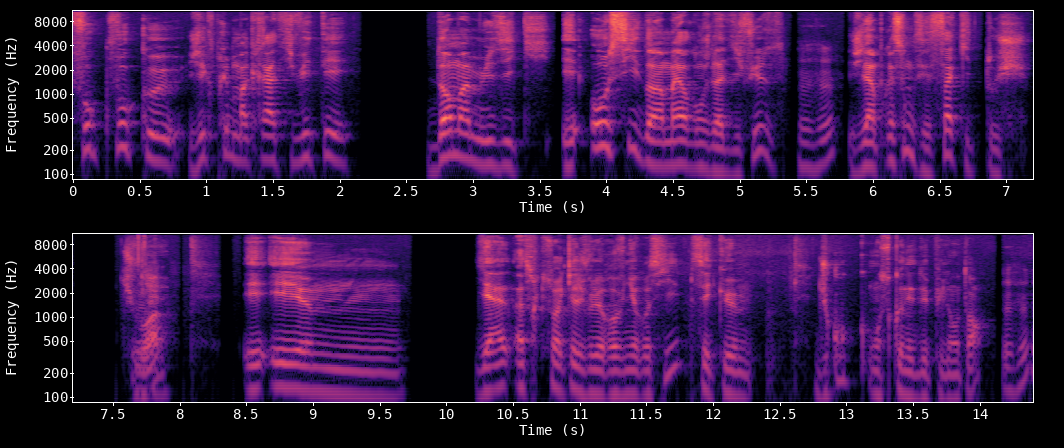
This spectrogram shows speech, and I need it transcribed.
Faut, faut que j'exprime ma créativité dans ma musique et aussi dans la manière dont je la diffuse, Mhm. j'ai l'impression que c'est ça qui te touche. Tu vois et, euh, il y a un truc sur lequel je voulais revenir aussi, c'est que du coup, on se connaît depuis longtemps. Mhm.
